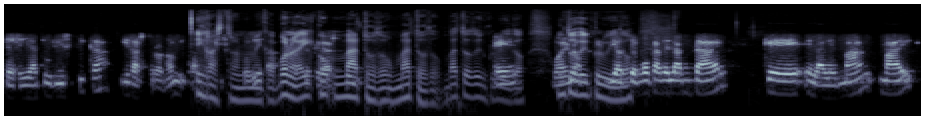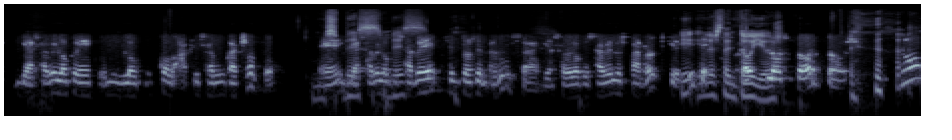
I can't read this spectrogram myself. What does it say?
de guía turística y gastronómica. Y gastronómica. Bueno, ahí va todo, va todo, va todo incluido. Eh, bueno, todo incluido. Yo tengo que adelantar que el alemán, Mike, ya sabe lo que, lo, que sabe un cachopo. ¿Eh? ya sabe lo que sabe centros de merluza, ya sabe lo que saben los parroquios. Y, los centollos. Los tortos. No,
